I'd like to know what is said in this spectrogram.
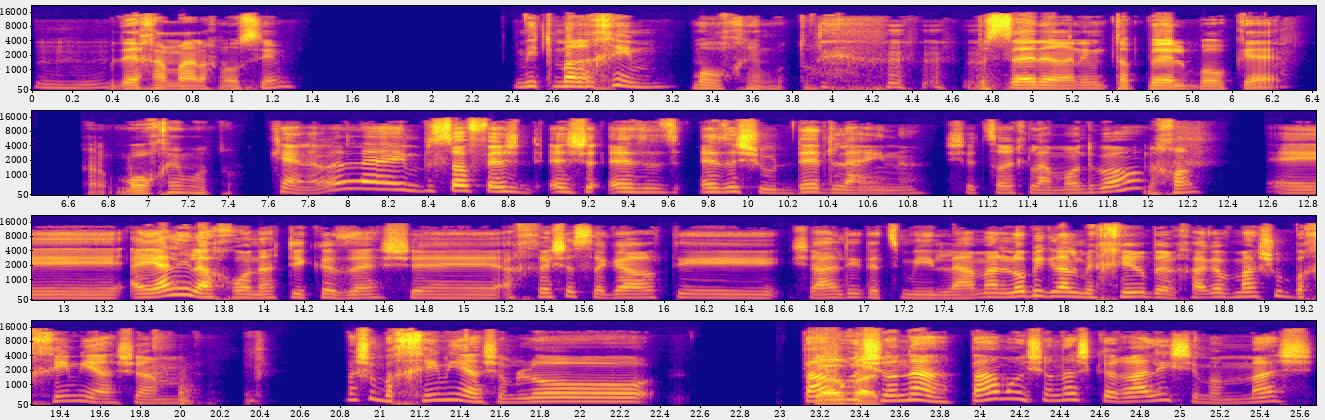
מהמם. בדרך כלל מה אנחנו עושים? מתמרחים. מורחים אותו. בסדר, אני מטפל בו, כן, מורחים אותו, כן, אבל אה, בסוף יש יש איז- איזשהו דדליין שצריך לעמוד בו. נכון? אה, היה לי לאחרונה תיק כזה, שאחרי שסגרתי, שאלתי את עצמי למה, לא בגלל מחיר, דרך אגב, משהו בכימיה שם, משהו בכימיה שם לא... פעם עבד. ראשונה, פעם ראשונה שקרה לי שממש,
